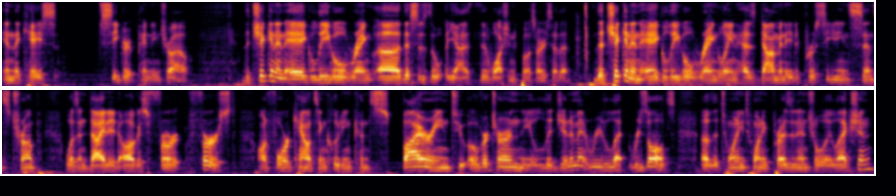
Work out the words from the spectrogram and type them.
in the case secret pending trial. The chicken and egg legal wrang. Uh, this is the yeah the Washington Post already said that. The chicken and egg legal wrangling has dominated proceedings since Trump was indicted August first on four counts, including conspiring to overturn the legitimate re- results of the 2020 presidential election,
